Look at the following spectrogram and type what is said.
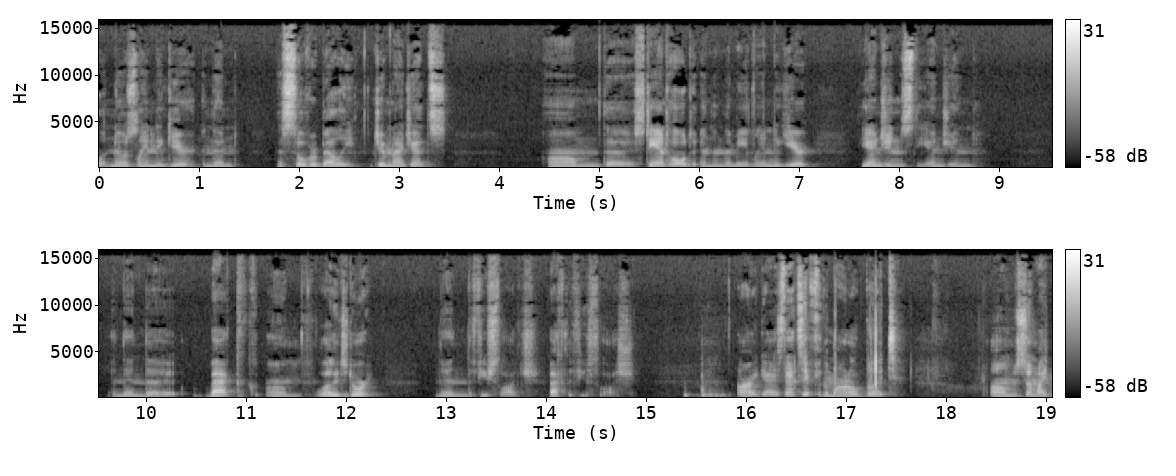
Nose landing gear, and then the silver belly, Gemini jets, um, the stand hold, and then the main landing gear, the engines, the engine, and then the back um, luggage door, and then the fuselage, back the fuselage. Alright guys, that's it for the model, but um, so my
